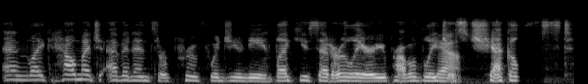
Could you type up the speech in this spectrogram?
And like how much evidence or proof would you need? Like you said earlier, you probably yeah. just check a list.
